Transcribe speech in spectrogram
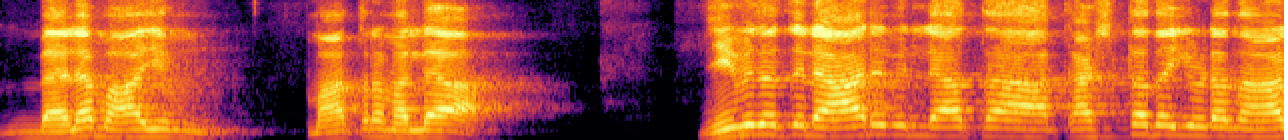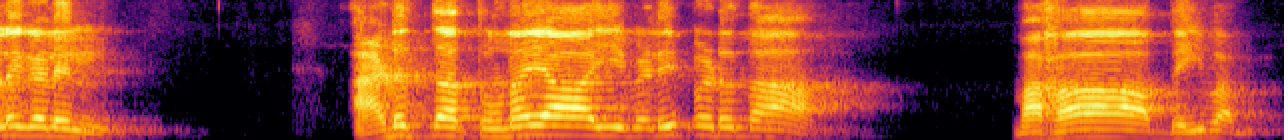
ബലമായും മാത്രമല്ല ജീവിതത്തിൽ ആരുമില്ലാത്ത കഷ്ടതയുടെ നാളുകളിൽ അടുത്ത തുണയായി വെളിപ്പെടുന്ന മഹാദൈവം.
